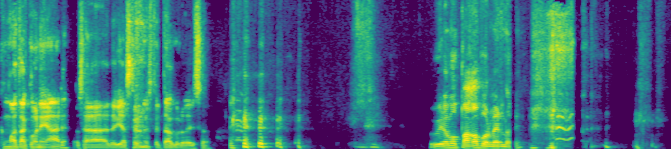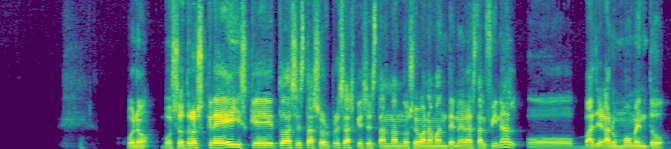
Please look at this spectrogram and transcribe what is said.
como a taconear. O sea, debía ser un espectáculo eso. Hubiéramos pagado por verlo, ¿eh? Bueno, ¿vosotros creéis que todas estas sorpresas que se están dando se van a mantener hasta el final? ¿O va a llegar un momento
